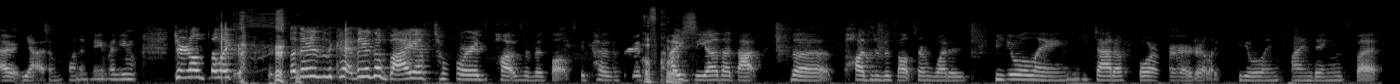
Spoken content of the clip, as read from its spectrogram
I, yeah i don't want to name any journals but like there's the, there's a bias towards positive results because there's the idea that that's the positive results are what is fueling data forward or like fueling findings but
